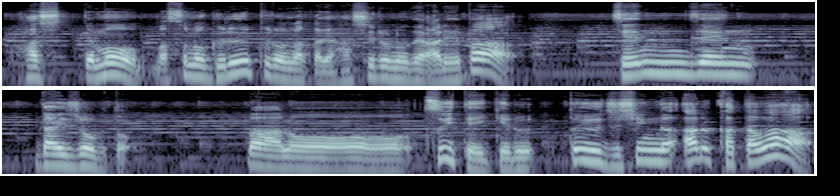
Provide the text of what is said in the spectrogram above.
走っても、まあ、そのグループの中で走るのであれば全然大丈夫と、まああの、ついていけるという自信がある方は、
